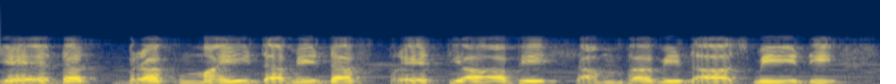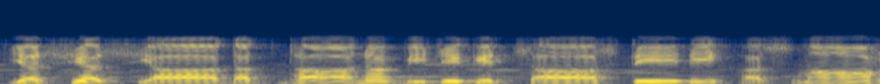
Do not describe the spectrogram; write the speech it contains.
एतद्ब्रह्मैदमिदः प्रेत्याभिसम्भविदास्मीति यस्य स्यादद्धानविचिकित्सास्तीति हस्माः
